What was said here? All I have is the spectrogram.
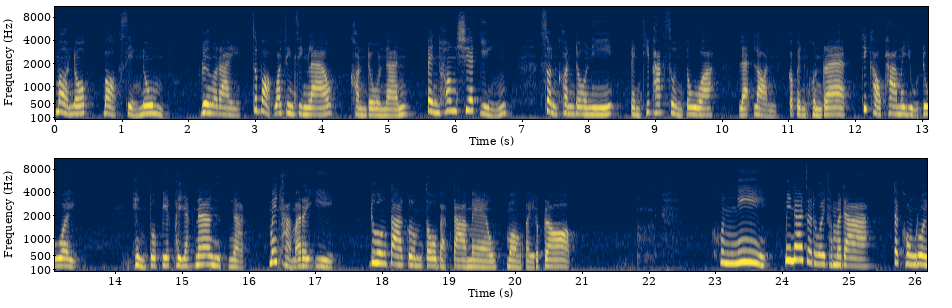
หมอนบบอกเสียงนุ่ม เรื่องอะไรจะบอกว่าจริงๆแล้ว คอนโดนั้นเป็นห้องเชือดหญิง ส่วนคอนโดนี้เป็นที่พักส่วนตัว และหล่อนก็เป็นคนแรกที่เขาพามาอยู่ด้วย เห็นตัวเปียกพยักหน้าหงึกงัก ไม่ถามอะไรอีก ดวงตากลมโตแบบตาแมวมองไปรอบๆ คุณนี่ไม่น่าจะรวยธรรมดา แต่คงรวย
